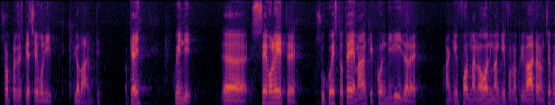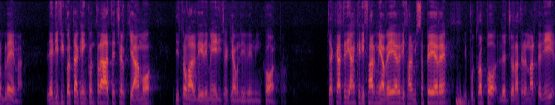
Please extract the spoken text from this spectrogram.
sorprese spiacevoli più avanti. Okay? Quindi eh, se volete su questo tema anche condividere, anche in forma anonima, anche in forma privata, non c'è problema, le difficoltà che incontrate cerchiamo di trovare dei rimedi, cerchiamo di venirvi incontro. Cercate di anche di farmi avere, di farmi sapere, io purtroppo le giornate del martedì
